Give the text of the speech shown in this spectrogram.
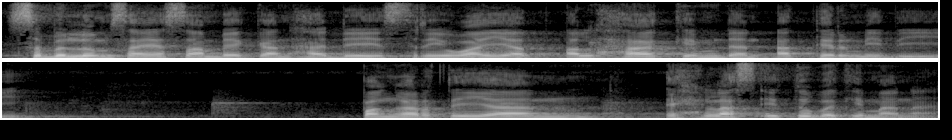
Sebelum saya sampaikan hadis riwayat Al-Hakim dan At-Tirmidzi, pengertian ikhlas itu bagaimana?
